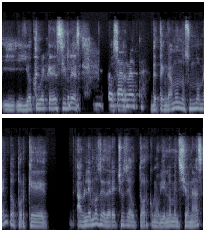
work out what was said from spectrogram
y, yo tuve que decirles, totalmente, detengámonos un momento porque hablemos de derechos de autor, como bien lo mencionas,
